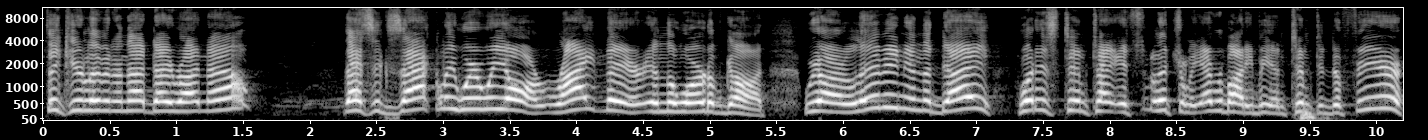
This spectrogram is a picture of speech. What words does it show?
Think you're living in that day right now? That's exactly where we are, right there in the Word of God. We are living in the day. What is temptation? It's literally everybody being tempted to fear.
